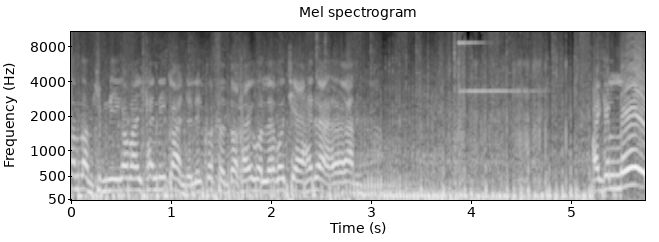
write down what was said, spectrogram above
สำหรับคลิปนี้ก็มาแค่นี้ก่อนอย่าลืมกดติดตามกดไลค์กดแชร์ให้ด้วยแล้วกัน ไปกันเลย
